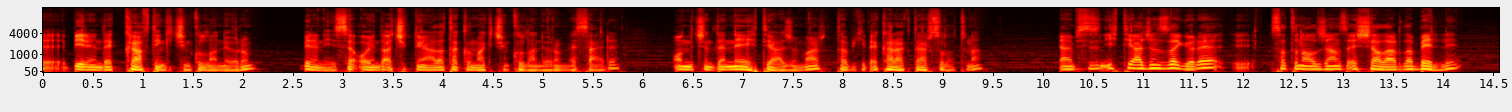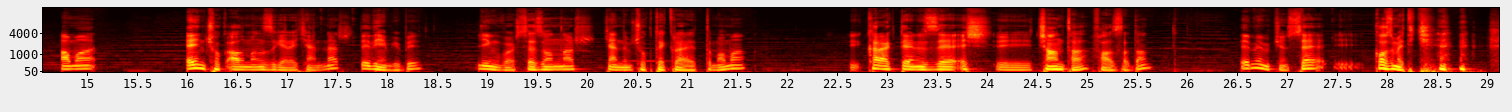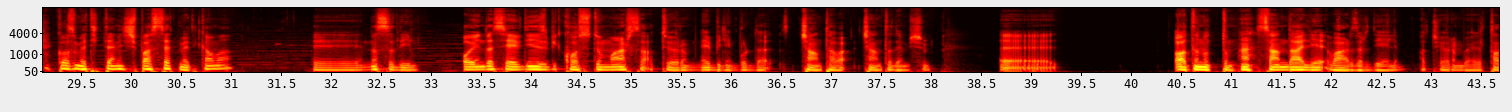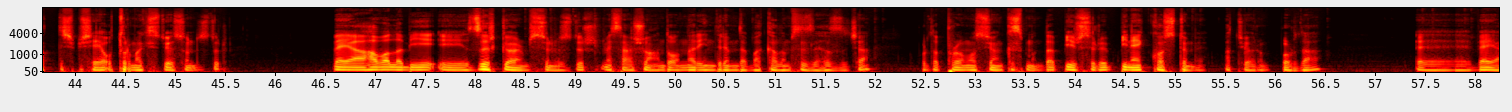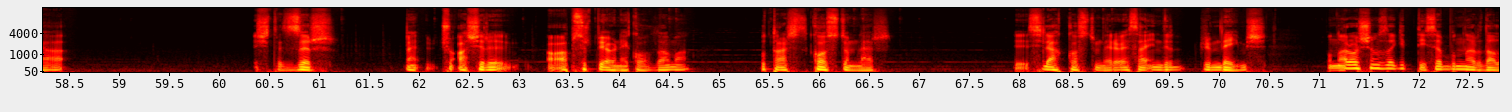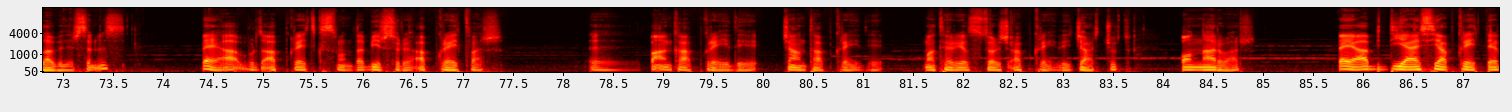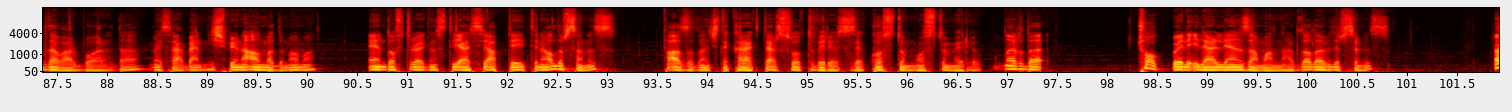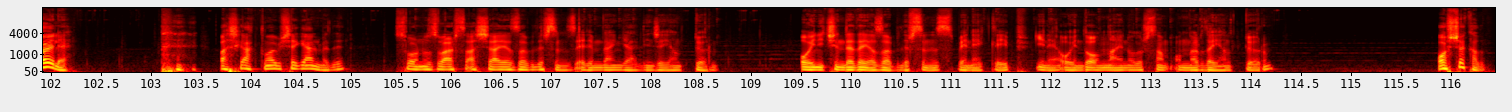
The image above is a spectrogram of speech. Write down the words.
Ee, birini de crafting için kullanıyorum. Birini ise oyunda açık dünyada takılmak için kullanıyorum vesaire. Onun için de neye ihtiyacım var? Tabii ki de karakter slotuna. Yani sizin ihtiyacınıza göre e, satın alacağınız eşyalar da belli. Ama en çok almanız gerekenler dediğim gibi Lingworld sezonlar. Kendimi çok tekrar ettim ama e, karakterinize eş, e, çanta fazladan ve mümkünse kozmetik. Kozmetikten hiç bahsetmedik ama nasıl diyeyim? Oyunda sevdiğiniz bir kostüm varsa atıyorum ne bileyim burada çanta çanta demişim. E, adını unuttum. Heh, sandalye vardır diyelim. Atıyorum böyle tatlış bir şeye oturmak istiyorsunuzdur. Veya havalı bir e, zırh görmüşsünüzdür. Mesela şu anda onlar indirimde bakalım size hızlıca. Burada promosyon kısmında bir sürü binek kostümü atıyorum burada. Ee, veya işte zırh. Şu aşırı absürt bir örnek oldu ama bu tarz kostümler, e, silah kostümleri vesaire indirimdeymiş. Bunlar hoşunuza gittiyse bunları da alabilirsiniz. Veya burada upgrade kısmında bir sürü upgrade var. Ee, banka upgrade'i, çanta upgrade'i, material storage upgrade'i, cart curt. Onlar var. Veya bir DLC upgrade'leri de var bu arada. Mesela ben hiçbirini almadım ama End of Dragons DLC update'ini alırsanız fazladan işte karakter slotu veriyor size. Kostüm mostüm veriyor. Bunları da çok böyle ilerleyen zamanlarda alabilirsiniz. Öyle. Başka aklıma bir şey gelmedi. Sorunuz varsa aşağı yazabilirsiniz. Elimden geldiğince yanıtlıyorum. Oyun içinde de yazabilirsiniz beni ekleyip. Yine oyunda online olursam onları da yanıtlıyorum. Hoşçakalın.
